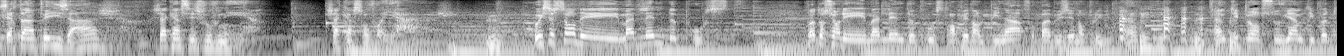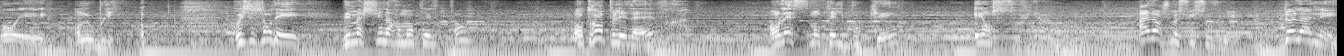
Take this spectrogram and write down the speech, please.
certains un paysage, chacun ses souvenirs, chacun son voyage. Oui, ce sont des madeleines de Proust. Bon, attention, les madeleines de Proust trempées dans le pinard, faut pas abuser non plus. hein. un petit peu on se souvient, un petit peu trop et on oublie. Oui, ce sont des, des machines à remonter le temps. On trempe les lèvres, on laisse monter le bouquet et on se souvient. Alors je me suis souvenu de l'année,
